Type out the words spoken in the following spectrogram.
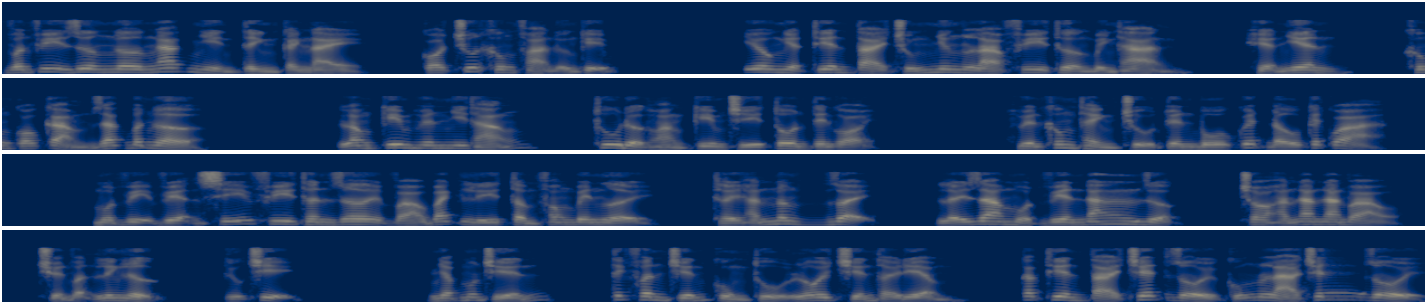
Vân Phi Dương ngơ ngác nhìn tình cảnh này, có chút không phản ứng kịp. Yêu nghiệt thiên tài chúng nhưng là phi thường bình thản, hiển nhiên, không có cảm giác bất ngờ. Long Kim Huyên Nhi thắng, thu được Hoàng Kim Chí Tôn tên gọi. Huyền không thành chủ tuyên bố quyết đấu kết quả. Một vị viện sĩ phi thân rơi vào Bách Lý Tầm Phong bên người, thấy hắn nâng dậy, lấy ra một viên đan dược, cho hắn ăn ăn vào, chuyển vận linh lực, cứu trị. Nhập môn chiến, tích phân chiến cùng thủ lôi chiến thời điểm, các thiên tài chết rồi cũng là chết rồi,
